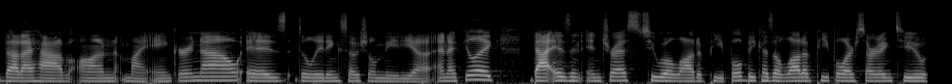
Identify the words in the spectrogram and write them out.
that I have on my anchor now is deleting social media. And I feel like that is an interest to a lot of people because a lot of people are starting to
